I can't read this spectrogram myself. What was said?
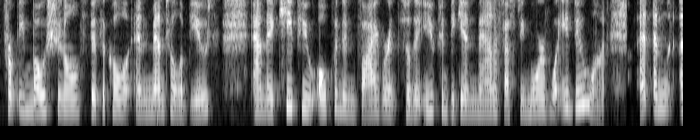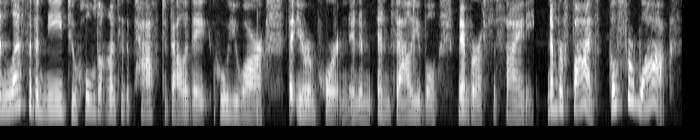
from emotional, physical, and mental abuse, and they keep you open and vibrant so that you can begin manifesting more of what you do want, and, and, and less of a need to hold on to the past to validate who you are, that you're important and, and valuable member of society. Number five, go for walks.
